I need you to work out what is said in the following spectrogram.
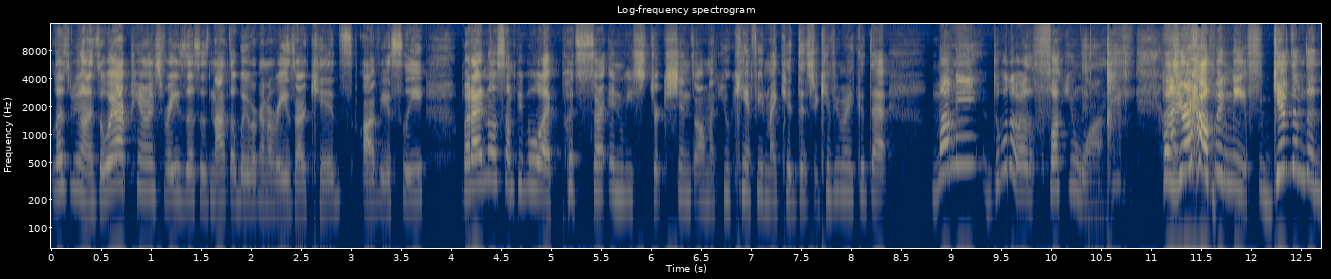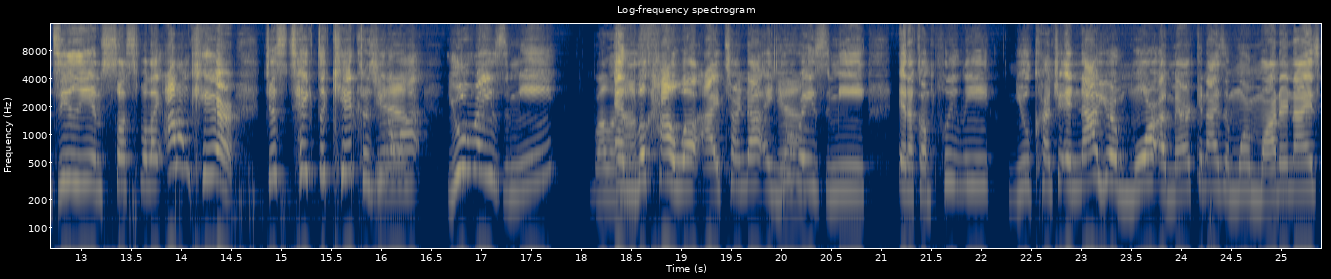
let's be honest, the way our parents raised us is not the way we're gonna raise our kids, obviously. But I know some people like put certain restrictions on, like you can't feed my kid this, you can't feed my kid that. Mommy, do whatever the fuck you want, because you're helping me. Give them the dilly and sauce, but like I don't care. Just take the kid, because you know what? You raised me, Well and enough. look how well I turned out, and Yeah. you raised me in a completely new country, and now you're more Americanized and more modernized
